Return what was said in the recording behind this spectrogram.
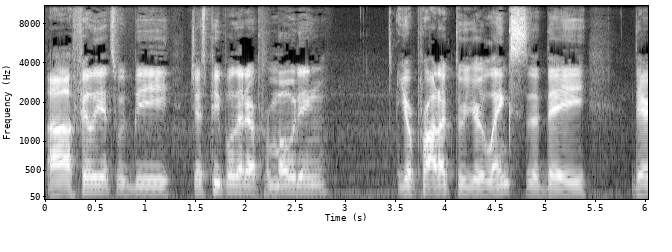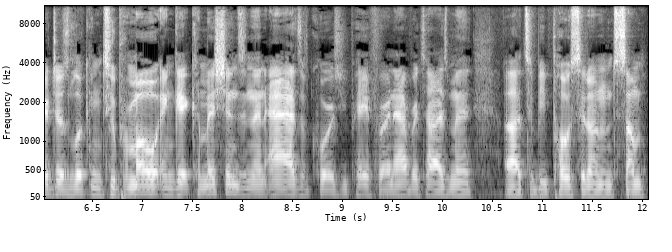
Uh, affiliates would be just people that are promoting your product through your links that they they're just looking to promote and get commissions. And then ads of course you pay for an advertisement uh, to be posted on some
